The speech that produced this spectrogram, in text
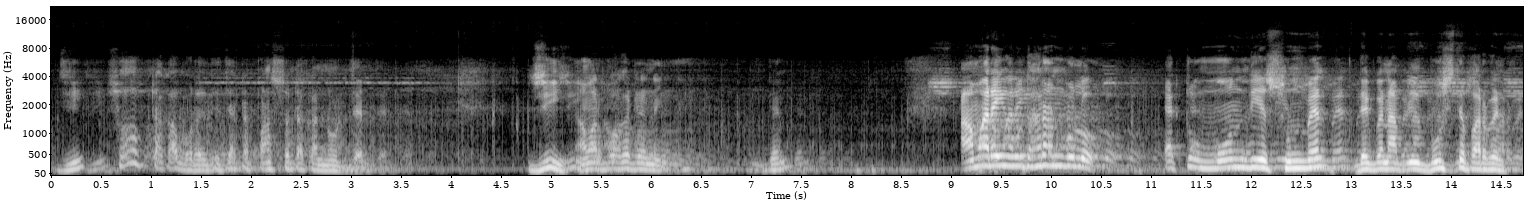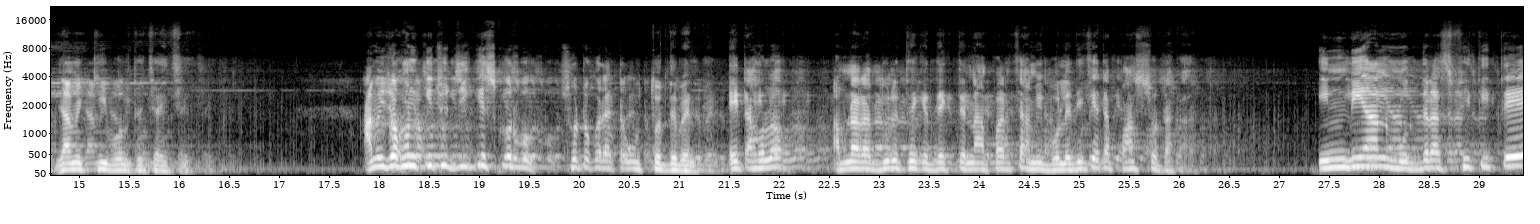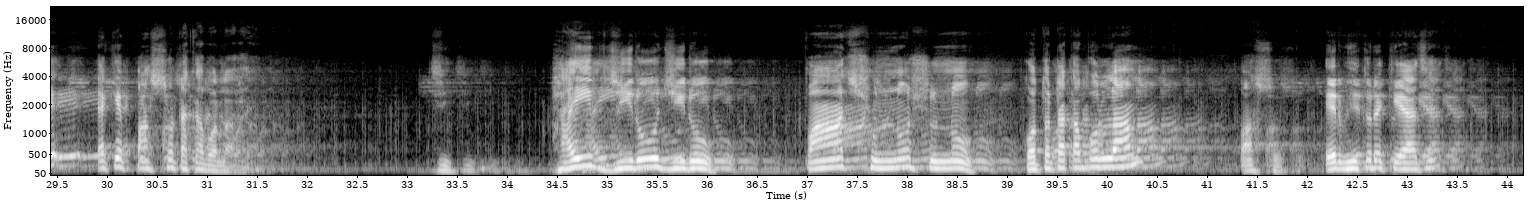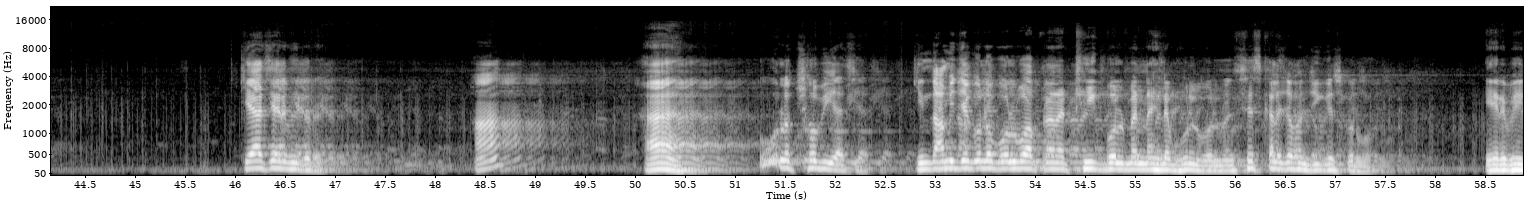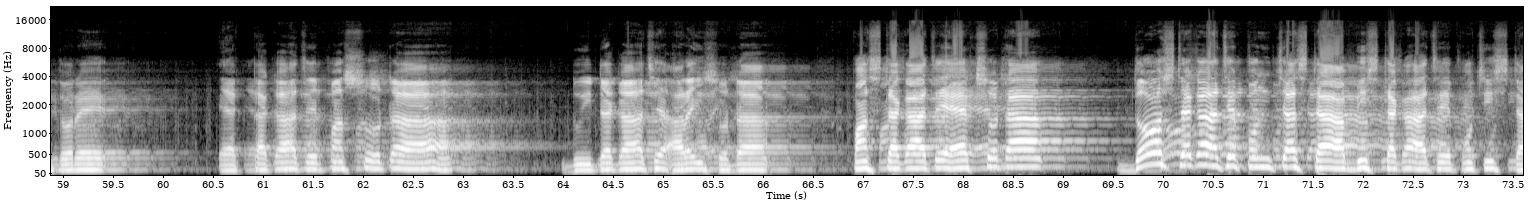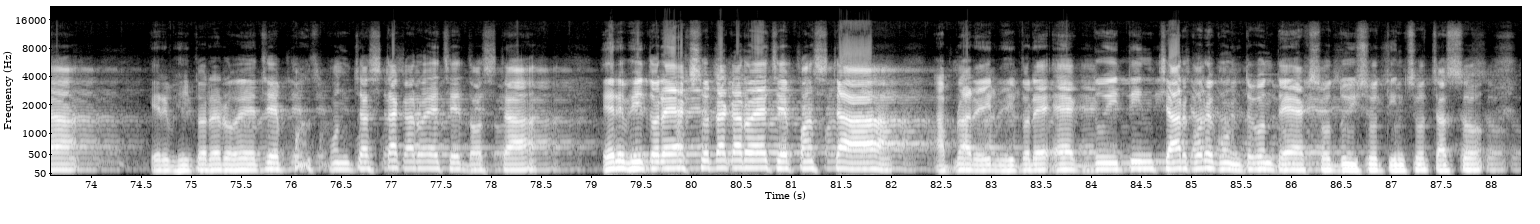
জি? সব টাকা ভরে দিয়েছে একটা পাঁচশো টাকা নোট দেন। জি আমার পকেটে নেই। দেন। আমার এই উদাহরণগুলো একটু মন দিয়ে শুনবেন দেখবেন আপনি বুঝতে পারবেন যে আমি কি বলতে চাইছি। আমি যখন কিছু জিজ্ঞেস করব ছোট করে একটা উত্তর দেবেন। এটা হলো আপনারা দূরে থেকে দেখতে না পারছে, আমি বলে দিচ্ছি, এটা পাঁচশো টাকা। ইন্ডিয়ান মুদ্রাস্ফীতিতে একে পাঁচশো টাকা বলা হয়। জি। ফাইভ জিরো জিরো পাঁচ শূন্য শূন্য কত টাকা বললাম? পাঁচশো। এর ভিতরে কে আছে? কে আছে এর ভিতরে? হ্যাঁ? হ্যাঁ। ওগুলো ছবি আছে। কিন্তু আমি যেগুলো বলব আপনারা ঠিক বলবেন না হলে ভুল বলবেন। শেষকালে যখন জিজ্ঞেস করব, এর ভিতরে এক টাকা আছে পাঁচশোটা, দুই টাকা আছে আড়াইশোটা, পাঁচ টাকা আছে একশোটা, দশ টাকা আছে পঞ্চাশটা, বিশ টাকা আছে পঁচিশটা। এর ভিতরে রয়েছে পঞ্চাশ টাকা রয়েছে দশটা। এর ভিতরে একশো টাকা রয়েছে, পাঁচটা। আপনার এর ভিতরে এক, দুই, তিন, চার করে গুনতে গুনতে একশো, দুইশো, তিনশো, চারশো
